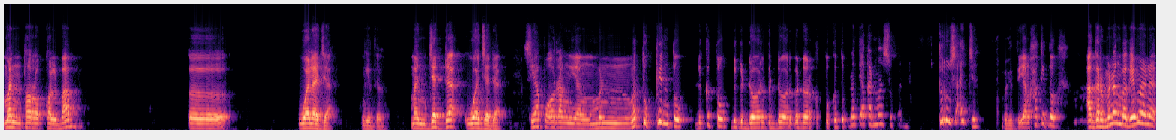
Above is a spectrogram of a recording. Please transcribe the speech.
mantorokol bab eh, walaja gitu manjada wajada. Siapa orang yang mengetuk pintu, diketuk, digedor, gedor, gedor, ketuk, ketuk, nanti akan masuk. Terus aja. Begitu. Yang hak itu agar menang bagaimana?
